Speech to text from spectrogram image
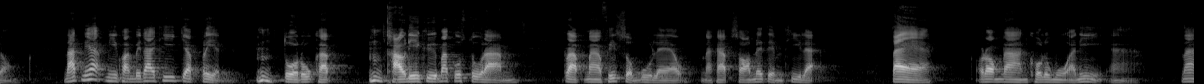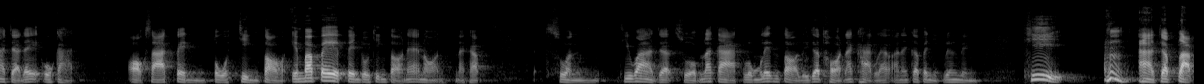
ยอง นัดเนี้ยมีความเป็นได้ที่จะเปลี่ยนตัวรุกครับ ข่าวดีคือมาร์กุสตูราม กลับมาฟิตสมบูรณ์แล้วนะครับซ้อมได้เต็มที่แล้วแต่รองดานโคโลมูอานี่อ่าน่าจะได้โอกาสออกซาร์เป็นตัวจริงต่อเอ็มบัปเป้เป็นตัวจริงต่อแน่นอนนะครับ ส่วนที่ว่าจะสวมหน้ากากลงเล่นต่อ หรือจะถอดหน้ากากแล้ว อันนั้นก็เป็นอีกเรื่องหนึ่งที่อาจจะปรับ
